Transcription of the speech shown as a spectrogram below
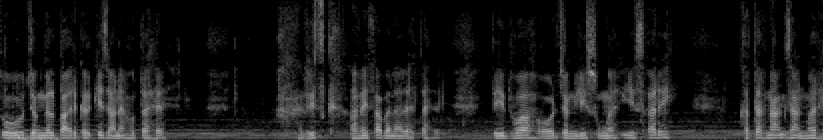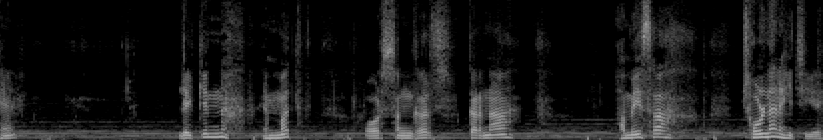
तो जंगल पार करके जाना होता है। रिस्क हमेशा बना रहता है। तेंदुआ और जंगली सुंगर ये सारे खतरनाक जानवर हैं। लेकिन हिम्मत और संघर्ष करना हमेशा छोड़ना नहीं चाहिए।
